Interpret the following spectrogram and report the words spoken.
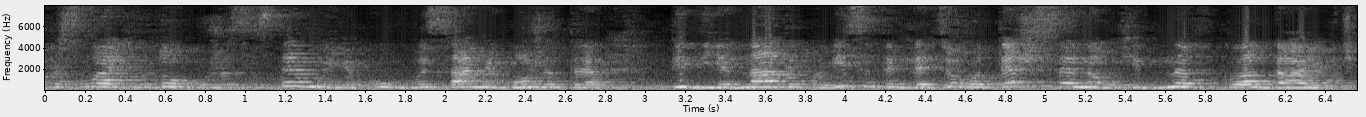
Присилають готову вже систему, яку ви самі можете під'єднати, повісити. Для цього теж все необхідне вкладають.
